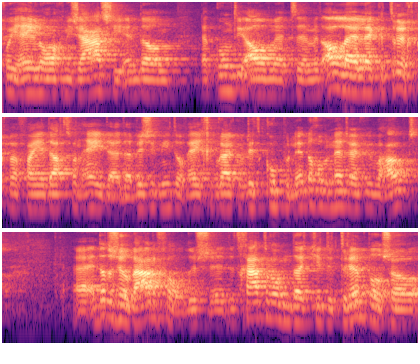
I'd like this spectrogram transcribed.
voor je hele organisatie. En dan, dan komt hij al met, met allerlei lekken terug waarvan je dacht van hé, hey, daar, daar, wist ik niet. Of hé, hey, gebruiken we dit component nog op het netwerk überhaupt? en dat is heel waardevol. Dus het gaat erom dat je de drempel zo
